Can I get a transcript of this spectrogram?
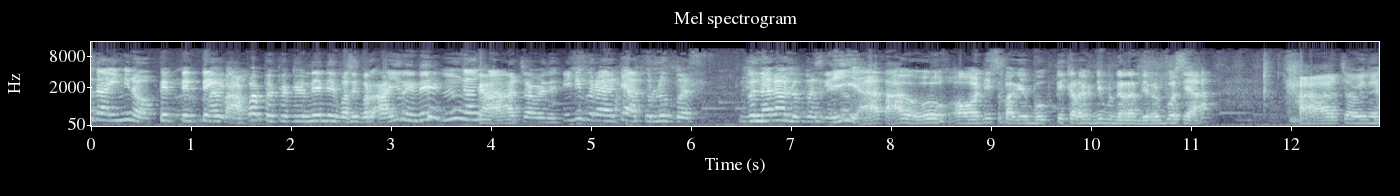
udah ini loh, PPP. Pep, apa PPP ini nih masih berair ini? Enggak, enggak. Kacau ini. Ini berarti aku lubes. Beneran lubes gitu. Iya, tahu. Oh, ini sebagai bukti kalau ini beneran direbus ya. Kacau ini.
